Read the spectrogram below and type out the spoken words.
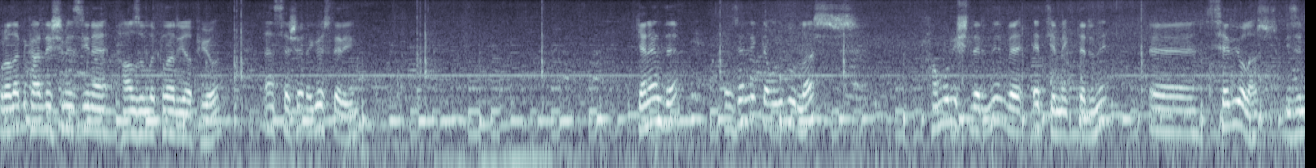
Burada bir kardeşimiz yine hazırlıklar yapıyor. Ben size şöyle göstereyim. Genelde özellikle Uygurlar hamur işlerini ve et yemeklerini eee, seviyorlar. Bizim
